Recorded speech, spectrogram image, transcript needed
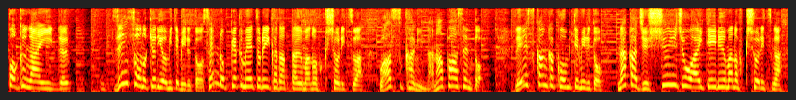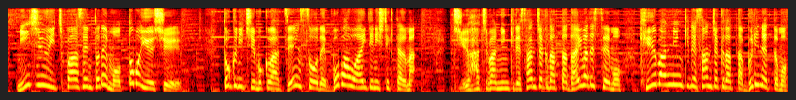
僕がいる。前走の距離を見てみると 1600m 以下だった馬の副勝率はわずかに7%レース間隔を見てみると中10周以上空いている馬の副勝率が21%で最も優秀。特に注目は前走でボバを相手にしてきた馬。18番人気で3着だった大和デッセイも9番人気で3着だったブリネットも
